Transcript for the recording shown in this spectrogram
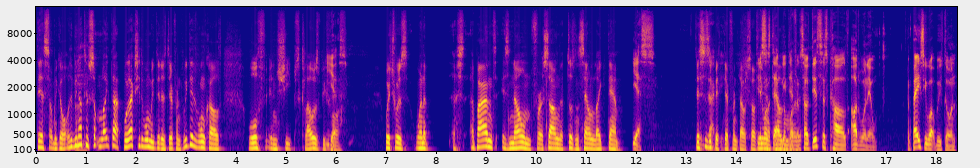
this?" And we go, "Did we Mm. not do something like that?" But actually, the one we did is different. We did one called "Wolf in Sheep's Clothes" before. yes, which was when a, a, a band is known for a song that doesn't sound like them. yes. This is a bit different though. So if This you is want to tell definitely them different. So this is called Odd One Out. And basically what we've done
